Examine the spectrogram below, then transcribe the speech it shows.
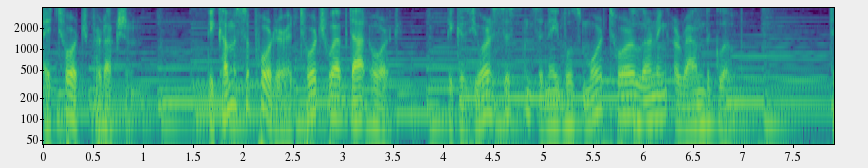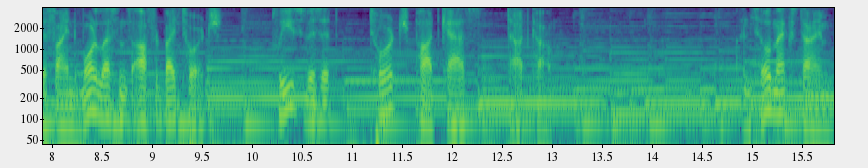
a torch production. Become a supporter at torchweb.org because your assistance enables more Torah learning around the globe. To find more lessons offered by Torch, please visit torchpodcasts.com. Until next time,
